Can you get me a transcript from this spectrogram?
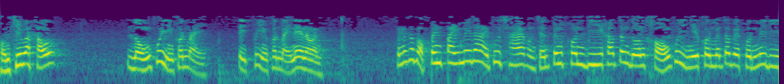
ผมคิดว่าเขาหลงผู้หญิงคนใหม่ ติดผู้หญิงคนใหม่แน่นอนคนนั้นก็บอกเป็นไปไม่ได้ผู้ชายของฉันเป็นคนดีเขาต้องโดนของผู้หญิงอีกคนมันต้องเป็นคนไม่ดี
